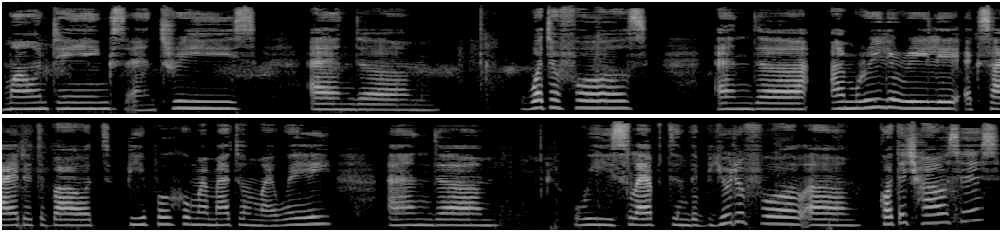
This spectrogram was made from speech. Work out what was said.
mountains and trees and um, waterfalls and uh, I'm really, really excited about people whom I met on my way and um, we slept in the beautiful um, cottage houses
